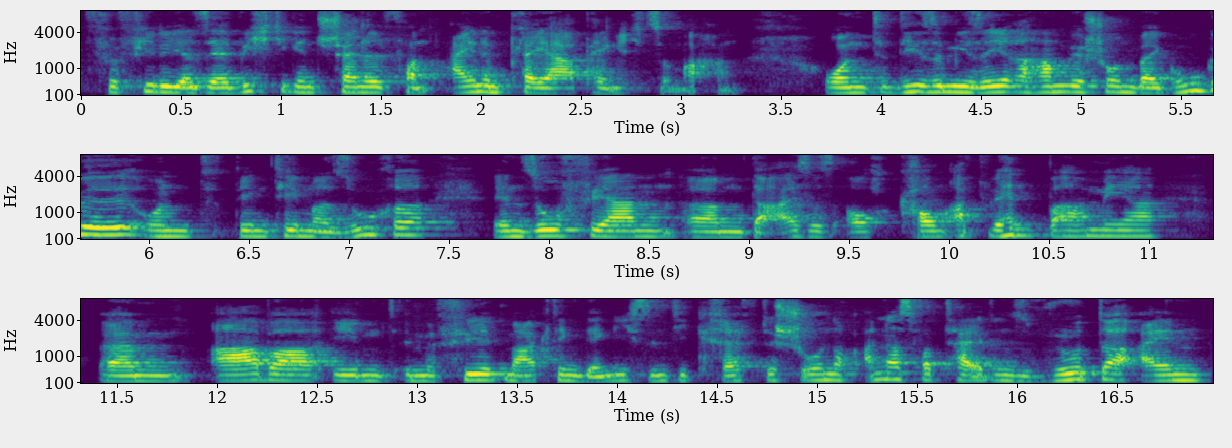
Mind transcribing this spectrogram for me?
für viele ja sehr wichtigen Channel von einem Player abhängig zu machen. Und diese Misere haben wir schon bei Google und dem Thema Suche. Insofern, ähm, da ist es auch kaum abwendbar mehr. Ähm, aber eben im Affiliate Marketing, denke ich, sind die Kräfte schon noch anders verteilt und es wird da ein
